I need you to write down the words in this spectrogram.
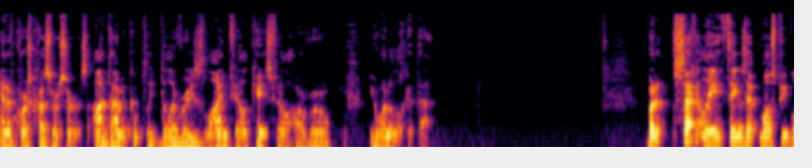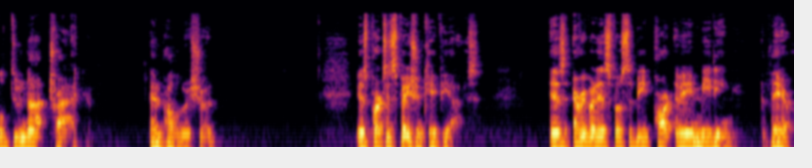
And of course, customer service, on time and complete deliveries, line fill, case fill, however you want to look at that. But secondly, things that most people do not track and probably should is participation KPIs. Is everybody that's supposed to be part of a meeting there?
